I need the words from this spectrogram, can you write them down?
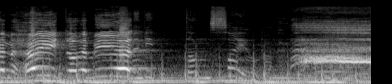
dem høyt over byen! Men vi dansa jo bare.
